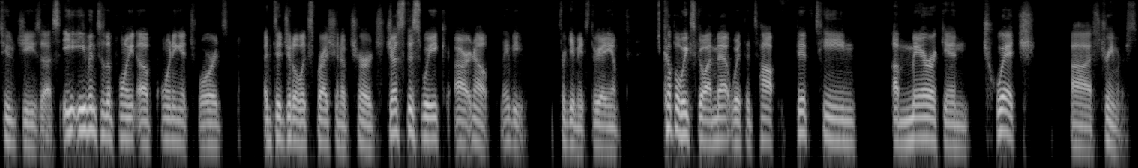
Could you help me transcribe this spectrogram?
to Jesus, e- even to the point of pointing it towards a digital expression of church. Just this week, or no, maybe forgive me, it's 3 a.m. A couple weeks ago, I met with the top 15 American Twitch uh, streamers.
